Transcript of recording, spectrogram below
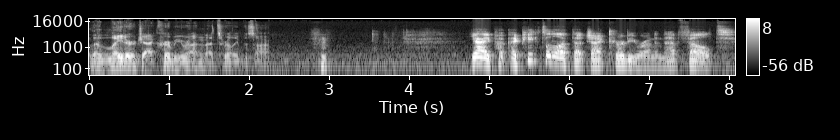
the later Jack Kirby run. That's really bizarre. yeah I, I peeked a little at that jack kirby run and that felt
